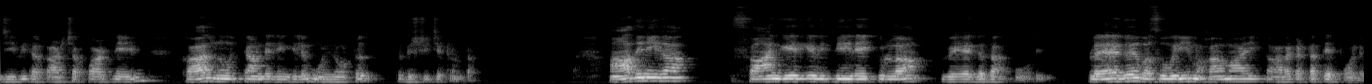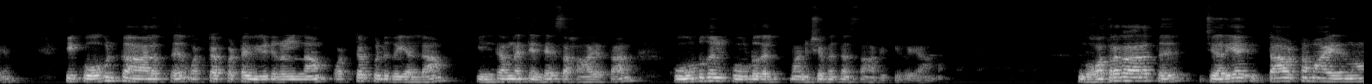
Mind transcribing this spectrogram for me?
ജീവിത കാഴ്ചപ്പാടിനെയും കാൽ നൂറ്റാണ്ടിലെങ്കിലും മുന്നോട്ട് പ്രതിഷ്ഠിച്ചിട്ടുണ്ട്. ആധുനിക സാങ്കേതിക വിദ്യയിലേക്കുള്ള വേഗത കൂടി. പ്ലേഗ് വസൂരി മഹാമാരി കാലഘട്ടത്തെ പോലെ ഈ കോവിഡ് കാലത്ത് ഒറ്റപ്പെട്ട വീടുകളിൽ നാം ഒറ്റപ്പെടുകയല്ല ഇന്റർനെറ്റിന്റെ സഹായത്താൽ കൂടുതൽ കൂടുതൽ മനുഷ്യബന്ധം സ്ഥാപിക്കുകയാണ്. ഗോത്രകാലത്ത് ചെറിയ ഇട്ടാവട്ടമായിരുന്നു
